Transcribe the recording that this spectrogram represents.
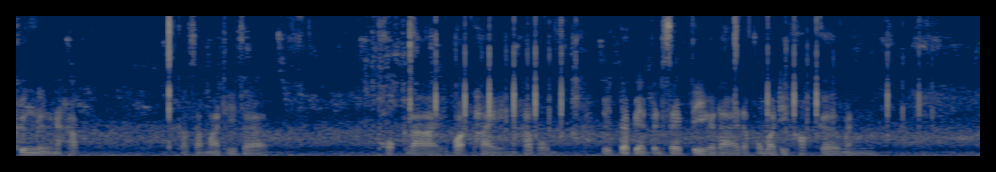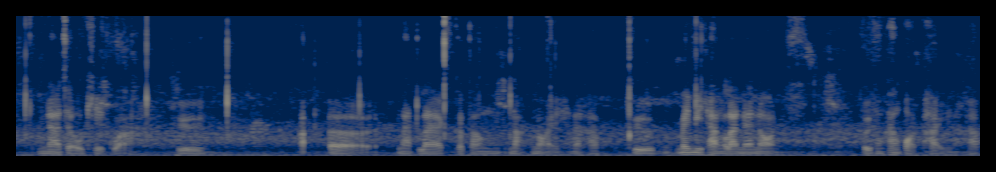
ครึ่งหนึ่งนะครับ ก็สามารถที่จะพกได้ปลอดภัยนะครับผมหรือจะเปลี่ยนเป็นเซฟตี้ก็ได้ แต่ผมว่าดีคอกเกอร์มันน่าจะโอเคกว่า คือเอ่อนัดแรกก็ต้องหนักหน่อยนะครับ คือไม่มีทางลั่นแน่นอนปืนค่อนข้างปลอดภัยนะครับ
